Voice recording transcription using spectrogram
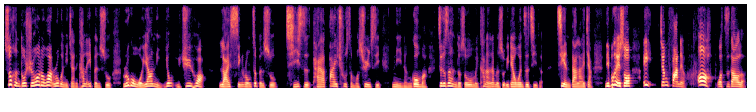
所以很多时候的话，如果你讲你看了一本书，如果我要你用一句话。来形容这本书，其实它要带出什么讯息？你能够吗？这个是很多时候我们看了那本书一定要问自己的。简单来讲，你不可以说，哎，这样翻了哦，我知道了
